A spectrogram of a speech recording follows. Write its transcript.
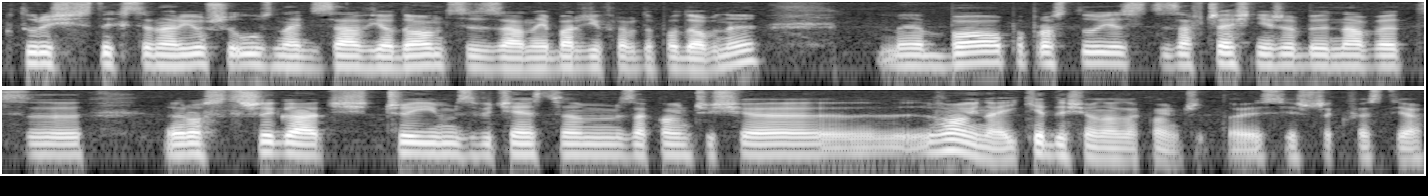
któryś z tych scenariuszy uznać za wiodący, za najbardziej prawdopodobny, e, bo po prostu jest za wcześnie, żeby nawet e, rozstrzygać, czyim zwycięstwem zakończy się wojna i kiedy się ona zakończy. To jest jeszcze kwestia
